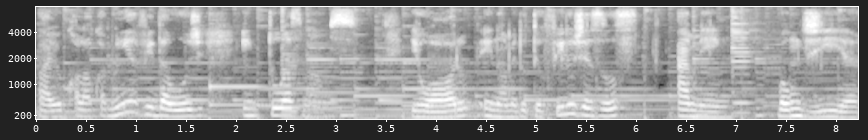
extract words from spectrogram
Pai. Eu coloco a minha vida hoje em tuas mãos. Eu oro em nome do teu filho Jesus. Amém. Bom dia.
